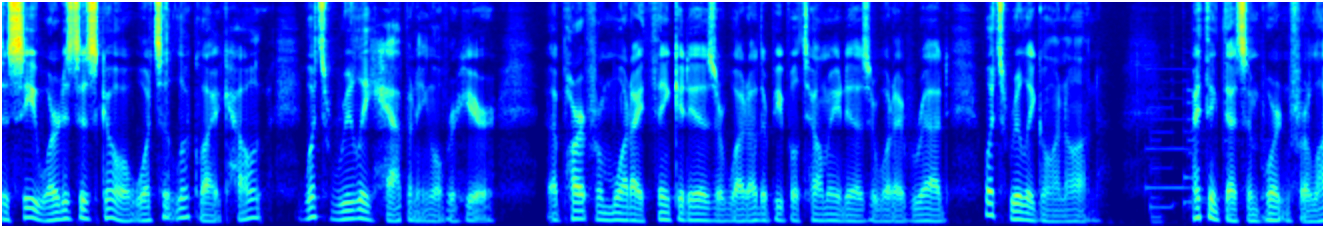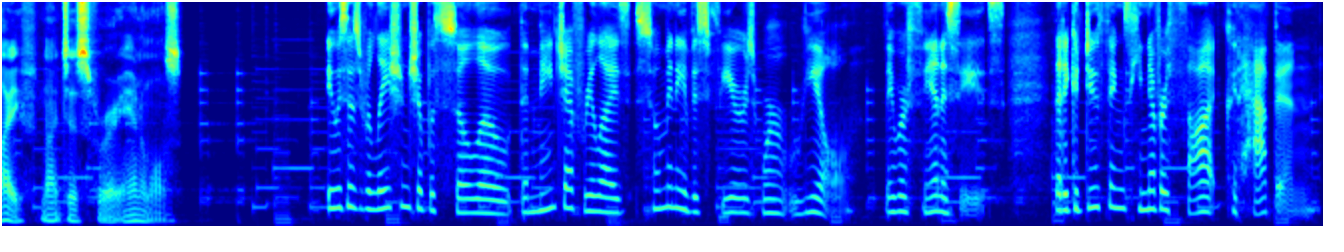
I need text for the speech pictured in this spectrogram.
to see where does this go? What's it look like? How what's really happening over here? Apart from what I think it is or what other people tell me it is or what I've read, what's really going on? I think that's important for life, not just for animals. It was his relationship with Solo that made Jeff realize so many of his fears weren't real. They were fantasies, that he could do things he never thought could happen.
